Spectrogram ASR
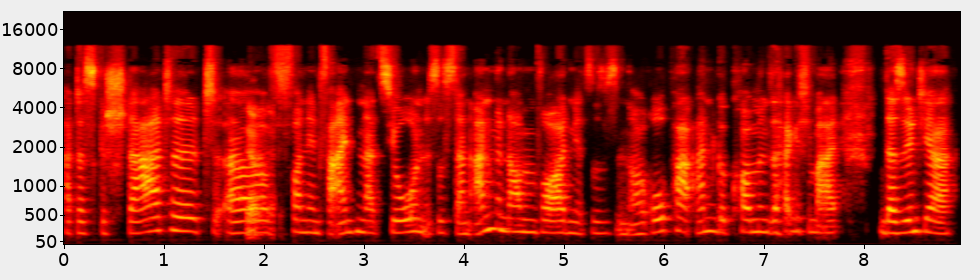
hat das gestartet. Äh, ja. Von den Vereinten Nationen ist es dann angenommen worden. Jetzt ist es in Europa angekommen, sage ich mal. Da sind ja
